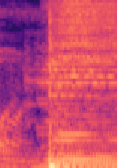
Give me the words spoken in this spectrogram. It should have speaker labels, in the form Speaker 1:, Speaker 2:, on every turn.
Speaker 1: Oh.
